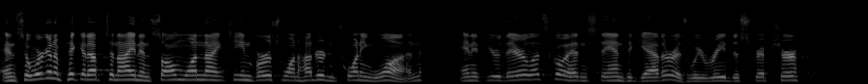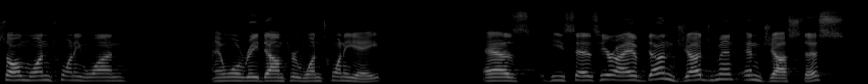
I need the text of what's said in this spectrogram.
And so we're going to pick it up tonight in Psalm 119, verse 121. And if you're there, let's go ahead and stand together as we read the scripture. Psalm 121, and we'll read down through 128. As he says here, I have done judgment and justice.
